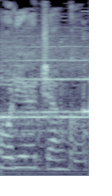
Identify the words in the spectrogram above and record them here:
Audio Jungle.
